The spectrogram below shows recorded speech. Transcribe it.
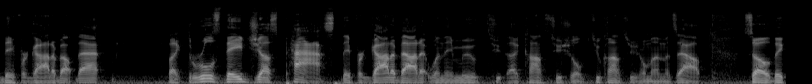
They forgot about that. Like the rules they just passed, they forgot about it when they moved two, uh, constitutional two constitutional amendments out. So they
